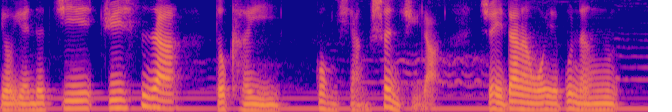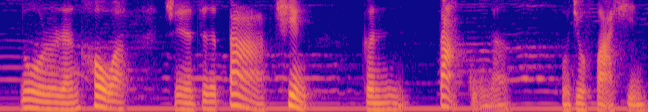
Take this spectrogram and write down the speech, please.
有缘的居居士啊，都可以共享盛举啦。所以当然我也不能落人后啊，所以这个大庆跟大鼓呢，我就发心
